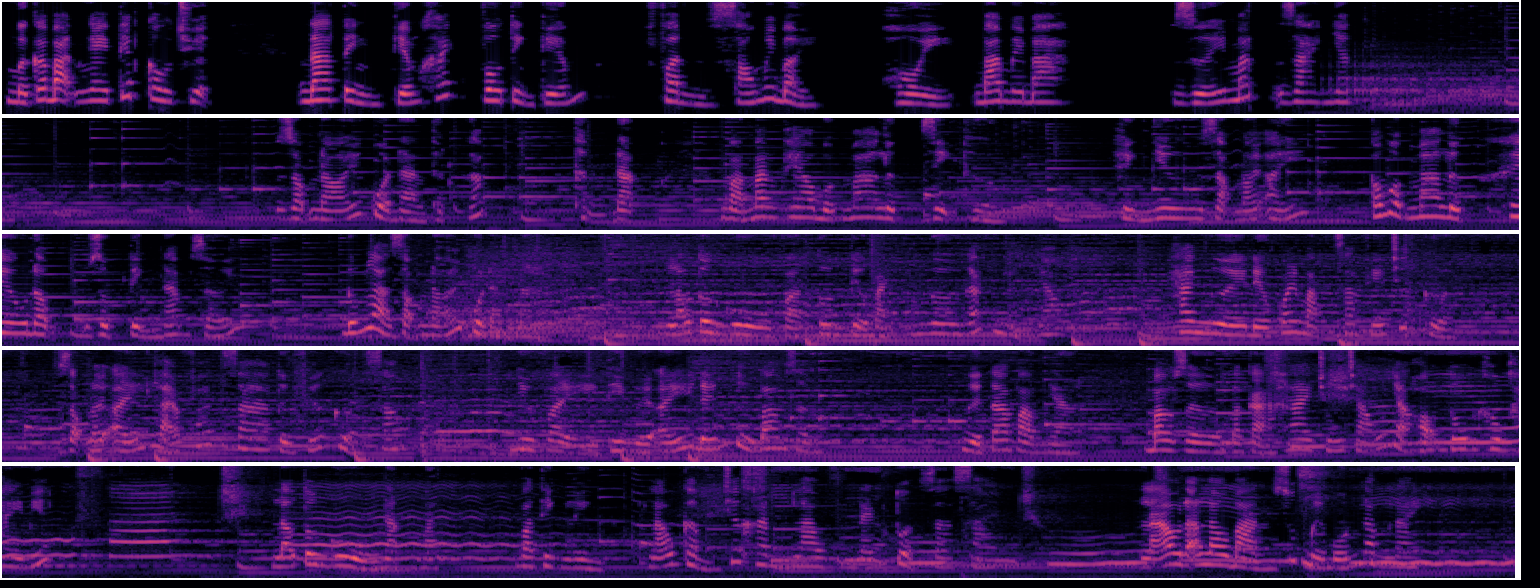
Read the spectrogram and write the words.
Mời các bạn nghe tiếp câu chuyện Đa tình kiếm khách vô tình kiếm Phần 67 Hồi 33 Dưới mắt giai nhân. Giọng nói của nàng thật gấp, thật nặng Và mang theo một ma lực dị thường. Hình như giọng nói ấy Có một ma lực khêu động dục tình nam giới. Đúng là giọng nói của đàn bà. Lão Tôn Gù và Tôn Tiểu Bạch ngơ ngác nhìn nhau. Hai người đều quay mặt ra phía trước cửa. Giọng nói ấy lại phát ra từ phía cửa sau. Như vậy thì người ấy đến từ bao giờ? Người ta vào nhà, Bao giờ mà cả hai chú cháu nhà họ Tôn không hay biết? Lão Tôn gù nặng mặt Và thình lình, Lão cầm chiếc khăn lau ném tuột ra sau. Lão đã lau bàn suốt 14 năm nay.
